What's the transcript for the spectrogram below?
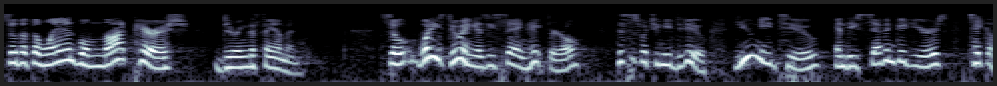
so that the land will not perish during the famine. So what he's doing is he's saying, hey, Pharaoh, this is what you need to do. You need to, in these seven good years, take a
